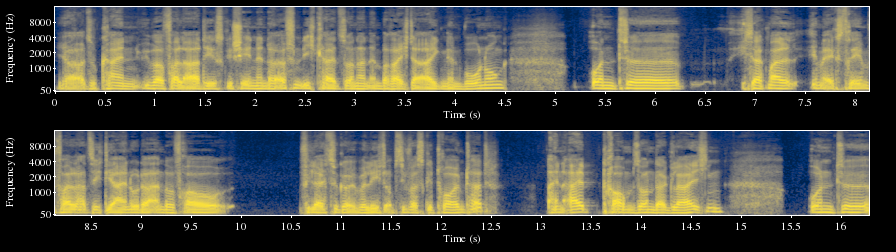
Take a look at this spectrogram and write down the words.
Ja, also kein überfallartiges Geschehen in der Öffentlichkeit, sondern im Bereich der eigenen Wohnung. Und äh, ich sag mal, im Extremfall hat sich die eine oder andere Frau vielleicht sogar überlegt, ob sie was geträumt hat. Ein Albtraum sondergleichen. Und äh,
